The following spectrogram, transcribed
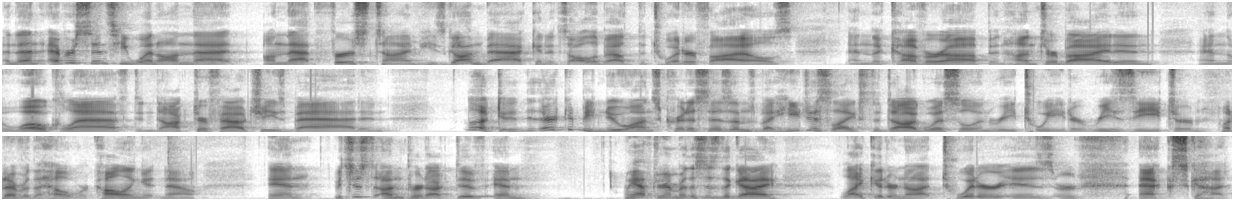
and then ever since he went on that on that first time, he's gone back and it's all about the Twitter files and the cover up and Hunter Biden and the woke left and Dr. Fauci's bad and look, there could be nuanced criticisms, but he just likes to dog whistle and retweet or rezeet or whatever the hell we're calling it now. And it's just unproductive and we have to remember this is the guy like it or not, Twitter is or X God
